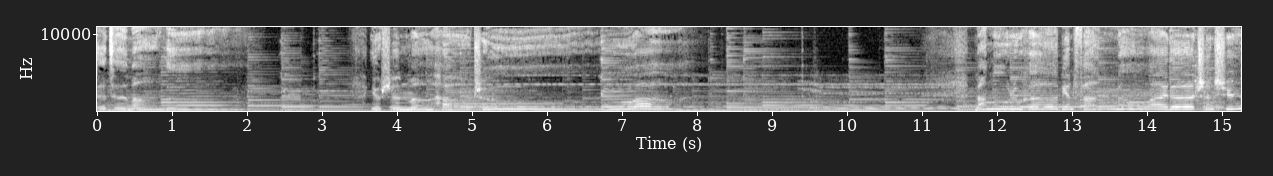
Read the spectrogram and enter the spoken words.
各自忙碌有什么好处？哦盲目如何变烦怒？爱的程序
